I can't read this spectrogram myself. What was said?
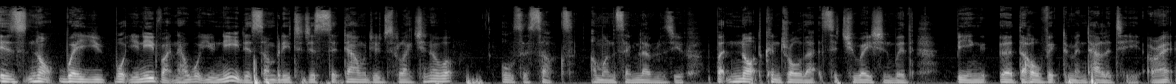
is not where you what you need right now. What you need is somebody to just sit down with you and just be like, you know what, also sucks. I'm on the same level as you, but not control that situation with being uh, the whole victim mentality. All right,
